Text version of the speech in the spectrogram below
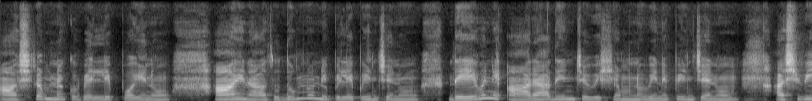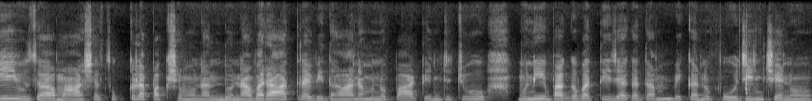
ఆశ్రమునకు వెళ్ళిపోయెను. ఆయన సుధుమ్నుని పిలిపించెను. దేవుని ఆరాధించు విషయమును వినిపించెను. అశ్వీయుజ మాష శుక్లపక్షమునందు నవరాత్ర విధానమును పాటించుచు ముని భగవతి జగదంబికను పూజించెను.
